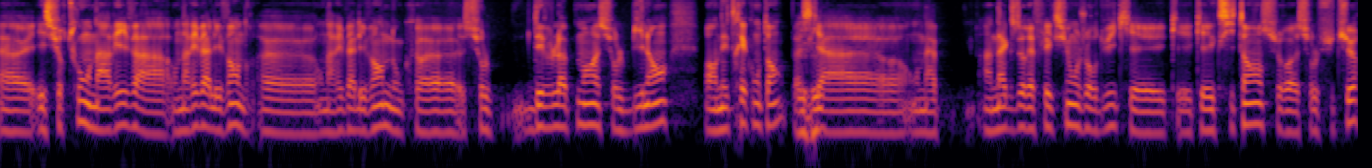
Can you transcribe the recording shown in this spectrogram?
Euh, et surtout, on arrive à, on arrive à les vendre. Euh, on arrive à les vendre. Donc, euh, sur le développement et sur le bilan, bah, on est très content parce qu'on mhm. a, a un axe de réflexion aujourd'hui qui est, qui, est, qui est, excitant sur, sur le futur.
